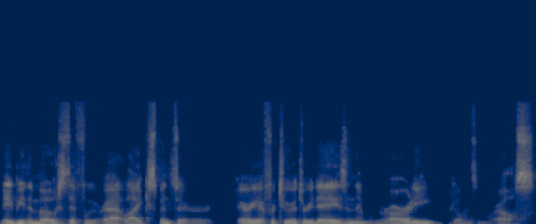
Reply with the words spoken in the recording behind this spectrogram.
maybe the most if we were at like Spencer area for two or three days and then we were already going somewhere else.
